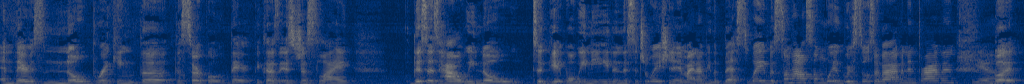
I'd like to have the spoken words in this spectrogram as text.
and there's no breaking the the circle there because it's just like this is how we know to get what we need in this situation. It might not be the best way but somehow some way we're still surviving and thriving. Yeah. But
